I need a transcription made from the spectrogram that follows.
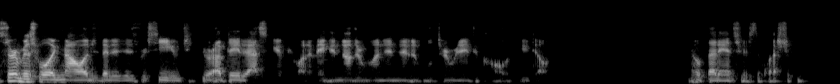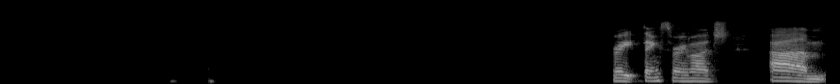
service will acknowledge that it is received your update, ask you if you want to make another one, and then it will terminate the call if you don't. I hope that answers the question. Great, thanks very much. Um,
